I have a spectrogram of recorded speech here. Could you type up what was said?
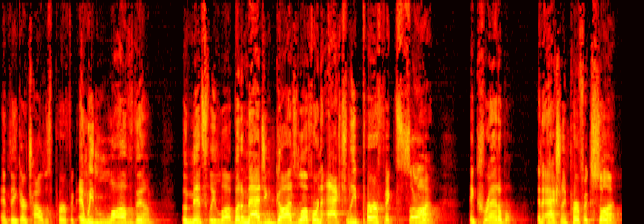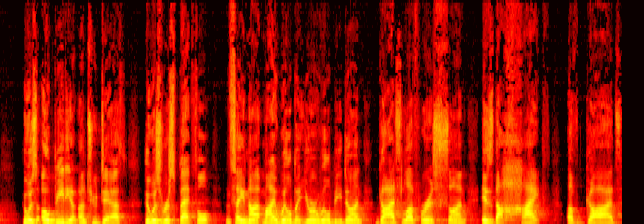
and think our child is perfect. And we love them, immensely love. But imagine God's love for an actually perfect son. Incredible. An actually perfect son who is obedient unto death, who was respectful and say, Not my will, but your will be done. God's love for his son is the height of God's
